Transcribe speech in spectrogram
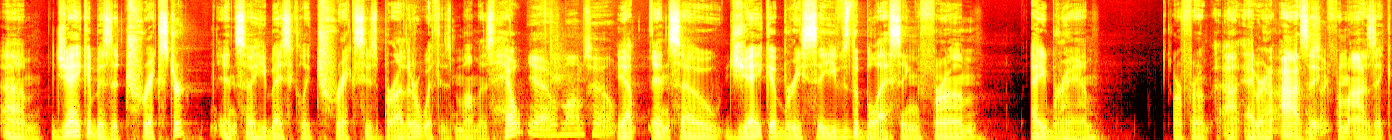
Um, Jacob is a trickster, and so he basically tricks his brother with his mama's help. yeah, with mom's help. Yep. And so Jacob receives the blessing from Abraham, or from uh, Abraham, Isaac, Isaac. from Isaac,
